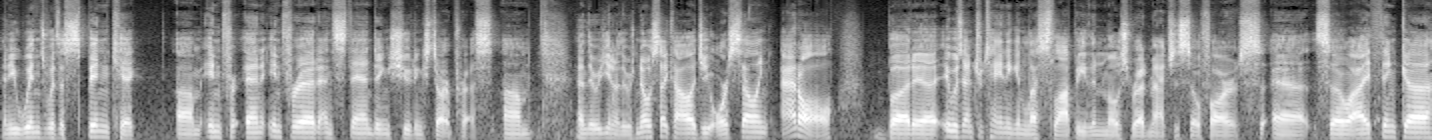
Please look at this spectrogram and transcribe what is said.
and he wins with a spin kick. Um, infra- and infrared and standing shooting star press, um, and there, you know, there was no psychology or selling at all but uh, it was entertaining and less sloppy than most red matches so far. S- Uh, so I think uh,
